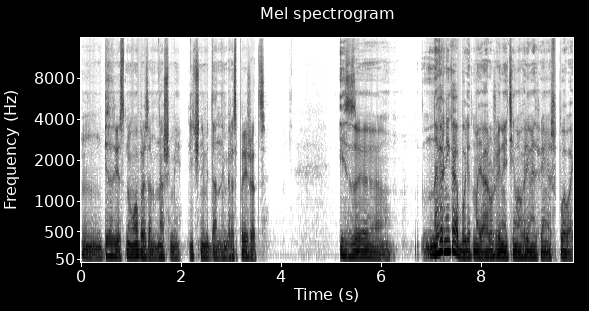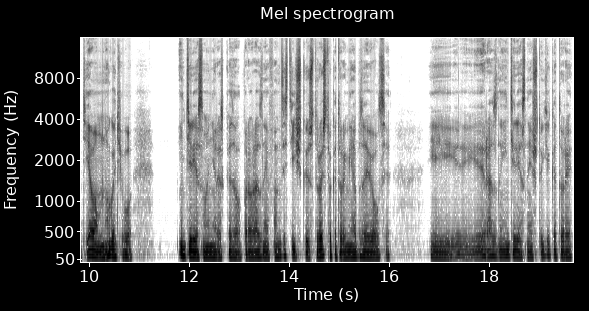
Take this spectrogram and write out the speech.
безответственным образом нашими личными данными распоряжаться из... Э, наверняка будет моя оружейная тема время от времени всплывать. Я вам много чего интересного не рассказал про разные фантастические устройства, которыми я обзавелся. И, и разные интересные штуки, которые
